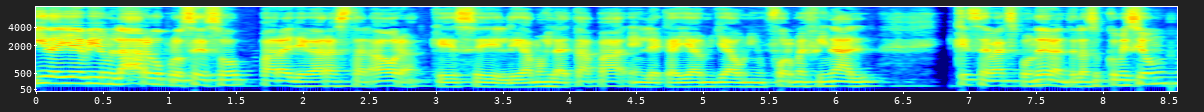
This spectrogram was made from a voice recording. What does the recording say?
y de ahí ha habido un largo proceso para llegar hasta ahora, que es, eh, digamos, la etapa en la que haya ya un informe final que se va a exponer ante la subcomisión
